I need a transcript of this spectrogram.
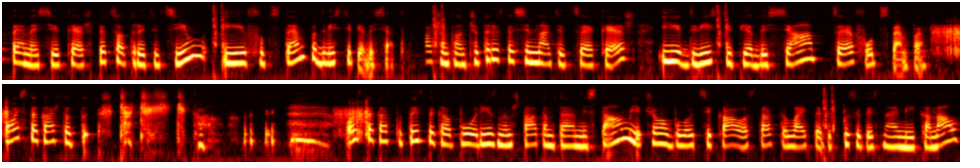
Теннесі кеш 537 і фудстемпи 250. Вашингтон 417 це кеш і 250 це фудстемпи. Ось така штати... Ось така статистика по різним штатам та містам. Якщо вам було цікаво, ставте лайк та підписуйтесь на мій канал.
